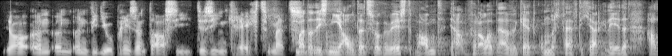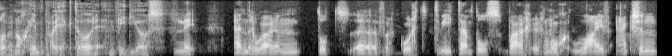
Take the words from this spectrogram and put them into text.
ja, een, een, een videopresentatie te zien krijgt. Met... Maar dat is niet altijd zo geweest, want, ja, voor alle duidelijkheid, 150 jaar geleden hadden we nog geen projectoren en video's. Nee. En er waren tot uh, voor kort twee tempels waar er nog live action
